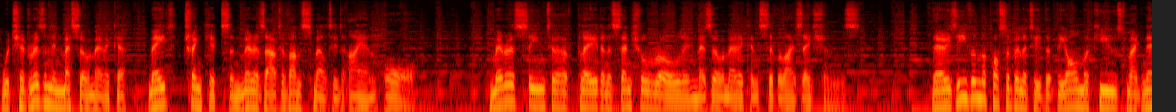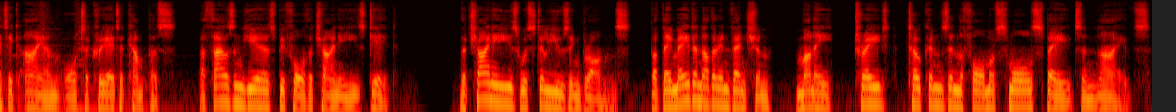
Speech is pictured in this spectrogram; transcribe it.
which had risen in Mesoamerica, made trinkets and mirrors out of unsmelted iron ore. Mirrors seem to have played an essential role in Mesoamerican civilizations. There is even the possibility that the Olmec used magnetic iron ore to create a compass, a thousand years before the Chinese did. The Chinese were still using bronze, but they made another invention, money, trade, tokens in the form of small spades and knives.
